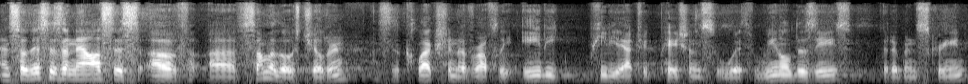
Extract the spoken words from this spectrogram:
And so this is analysis of uh, some of those children. This is a collection of roughly 80 pediatric patients with renal disease that have been screened.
